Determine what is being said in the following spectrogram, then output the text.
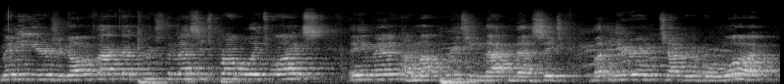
many years ago. In fact, I preached the message probably twice. Amen. I'm not preaching that message, but here in chapter number one,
